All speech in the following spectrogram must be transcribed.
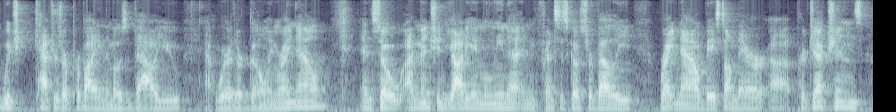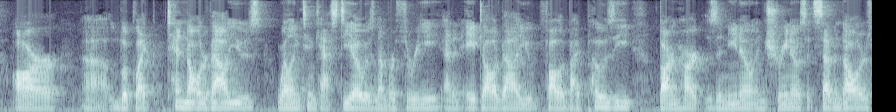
which catchers are providing the most value at where they're going right now. And so I mentioned Yadier Molina and Francisco Cervelli right now, based on their uh, projections, are uh, look like ten dollar values. Wellington Castillo is number three at an eight dollar value, followed by Posey, Barnhart, Zunino, and Chirinos at seven dollars.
